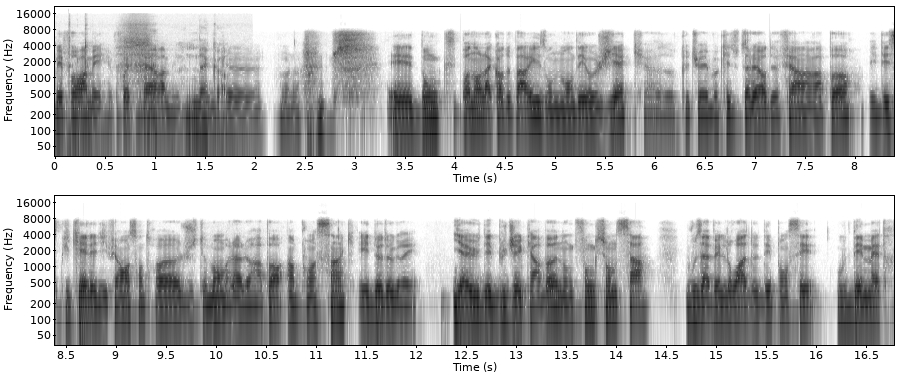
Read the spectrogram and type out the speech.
il faut ramer, il faut être prêt à ramer. D'accord. voilà. Et donc, pendant l'accord de Paris, ils ont demandé au GIEC, que tu as évoqué tout à l'heure, de faire un rapport et d'expliquer les différences entre justement voilà, le rapport 1.5 et 2 degrés il y a eu des budgets carbone. Donc, fonction de ça, vous avez le droit de dépenser ou d'émettre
